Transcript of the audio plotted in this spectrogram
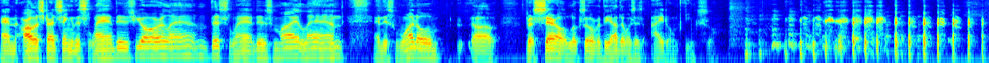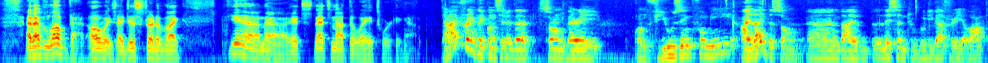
And Arlo starts singing, This land is your land, this land is my land. And this one old uh, bracero looks over at the other one and says, I don't think so. and I've loved that always. I just sort of like, yeah, no, it's that's not the way it's working out. I frankly consider that song very confusing for me. I like the song and I listen to Woody Guthrie a lot.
